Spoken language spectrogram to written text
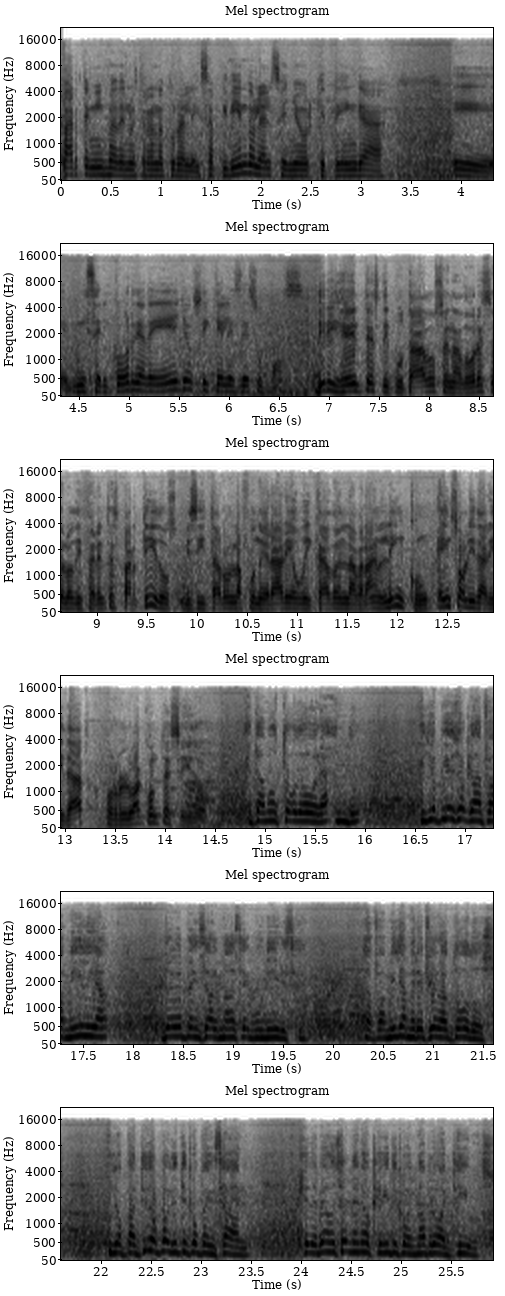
parte misma de nuestra naturaleza, pidiéndole al Señor que tenga eh, misericordia de ellos y que les dé su paz. Dirigentes, diputados, senadores de los diferentes partidos visitaron la funeraria ubicada en la Abraham Lincoln en solidaridad por lo acontecido. Estamos todos orando y yo pienso que la familia debe pensar más en unirse. La familia me refiero a todos. Y los partidos políticos pensar que debemos ser menos críticos y más proactivos.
